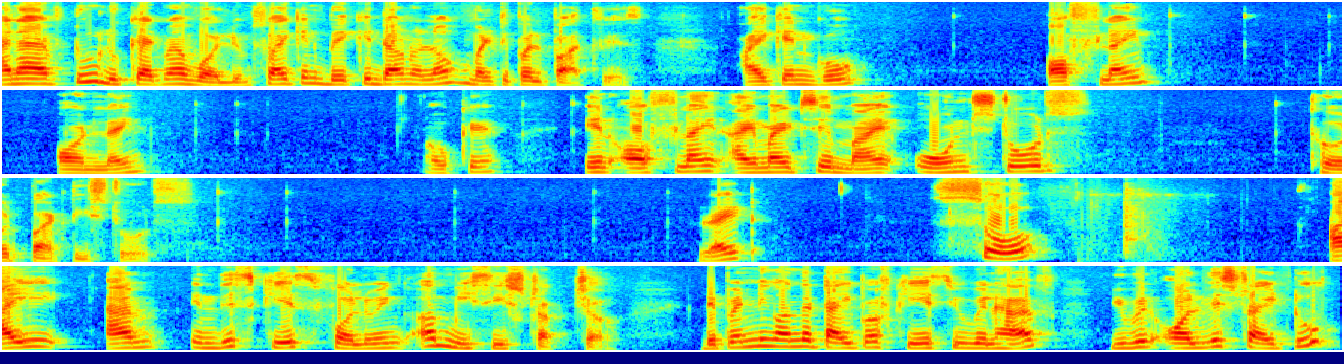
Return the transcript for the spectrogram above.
and I have to look at my volume so I can break it down along multiple pathways. I can go offline online okay? In offline I might say my own stores third party stores right? So I am in this case following a MECE structure. Depending on the type of case you will have you will always try to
